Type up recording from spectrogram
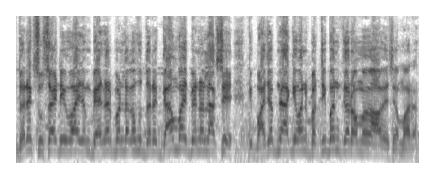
દરેક સોસાયટી વાઇઝ અમે બેનર પણ લગાવશું. દરેક ગામ વાઇઝ બેનર લાગશે કે ભાજપને આગેવાને પ્રતિબંધ કરવામાં આવે છે અમારા.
